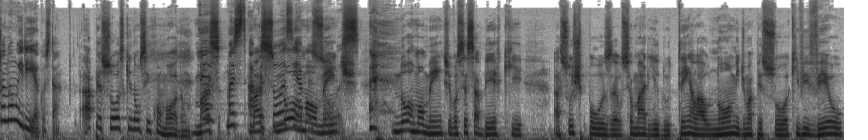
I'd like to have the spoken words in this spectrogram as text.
Eu não iria gostar. Há pessoas que não se incomodam, mas, É, mas há pessoas há normalmente, normalmente você saber que a sua esposa, o seu marido tenha lá o nome de uma pessoa que viveu,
